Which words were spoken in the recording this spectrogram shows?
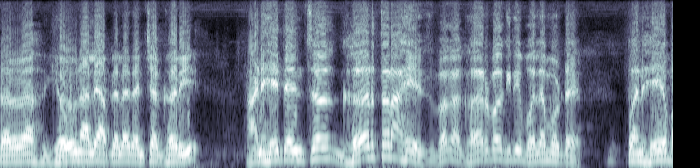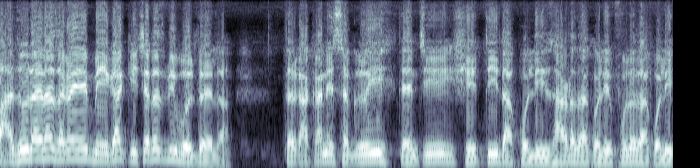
तर घेऊन आले आपल्याला त्यांच्या घरी. आणि हे त्यांचं घर तर आहेच. बघा घर बघ किती भलं मोठं आहे. पण हे बाजूला आहे ना सगळं हे मेगा किचनच मी बोलतो याला. तर काकाने सगळी त्यांची शेती दाखवली झाडं दाखवली फुलं दाखवली.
